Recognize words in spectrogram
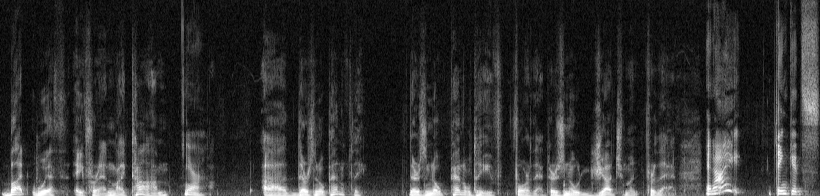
But with a friend like Tom, Yeah. uh, there's no penalty. There's no penalty for that. There's no judgment for that. And I think it's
